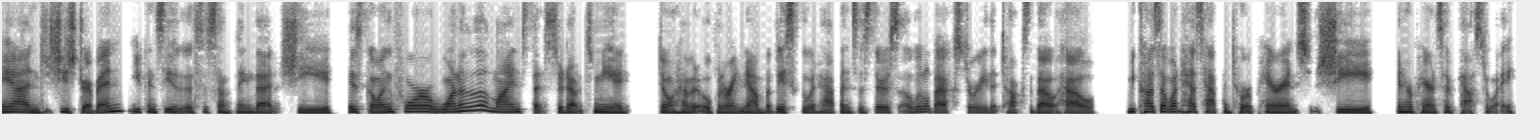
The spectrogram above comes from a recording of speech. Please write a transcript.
and she's driven. You can see that this is something that she is going for. One of the lines that stood out to me, I don't have it open right now, but basically what happens is there's a little backstory that talks about how because of what has happened to her parents, she and her parents have passed away.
